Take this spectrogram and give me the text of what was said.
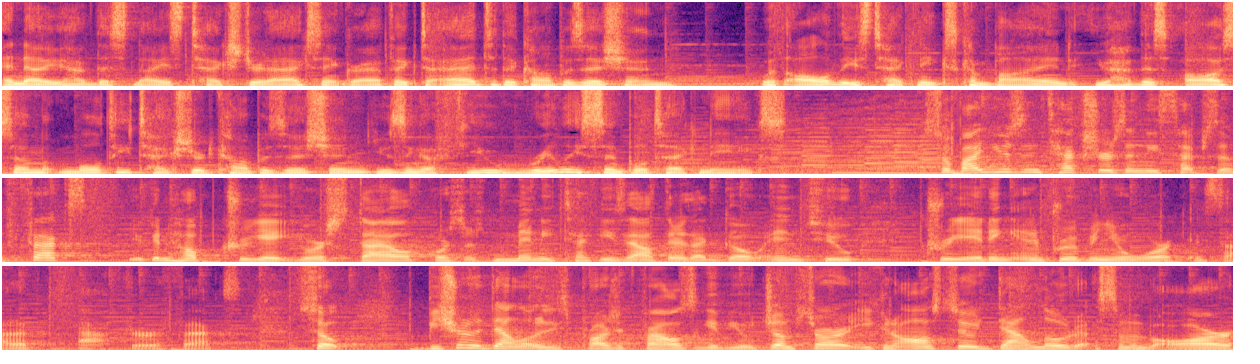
And now you have this nice textured accent graphic to add to the composition. With all of these techniques combined, you have this awesome multi-textured composition using a few really simple techniques. So by using textures and these types of effects, you can help create your style. Of course, there's many techniques out there that go into creating and improving your work inside of After Effects. So be sure to download these project files to give you a jumpstart. You can also download some of our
